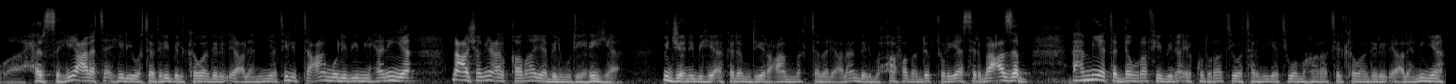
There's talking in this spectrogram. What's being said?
وحرصه على تأهيل وتدريب الكوادر الإعلامية للتعامل بمهنية مع جميع القضايا بالمديرية. من جانبه أكد مدير عام مكتب الإعلام بالمحافظة الدكتور ياسر بعزب أهمية الدورة في بناء قدرات وتنمية ومهارات الكوادر الإعلامية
